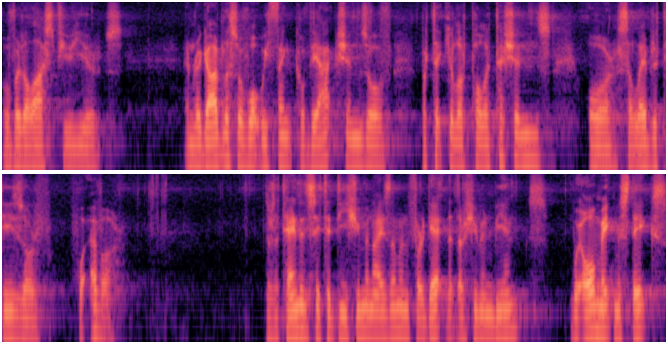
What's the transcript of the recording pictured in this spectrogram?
over the last few years. And regardless of what we think of the actions of particular politicians or celebrities or whatever, there's a tendency to dehumanize them and forget that they're human beings. We all make mistakes.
